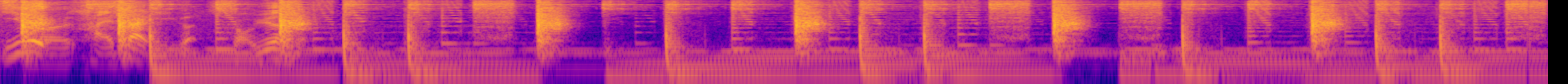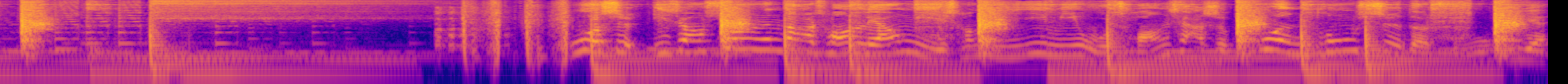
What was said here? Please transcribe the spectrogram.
一卫，还带一个小院子。卧室一张双人大床，两米乘以一米五，床下是贯通式的储物空间，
